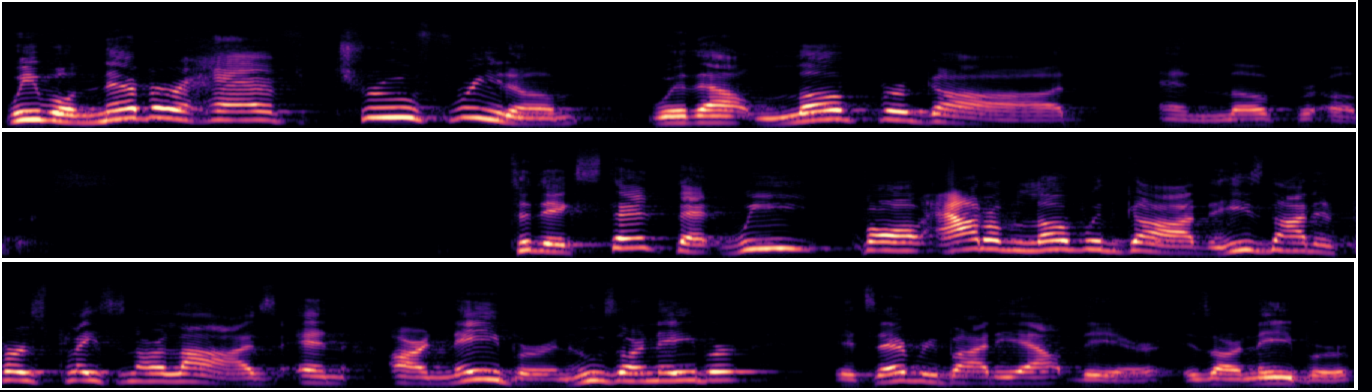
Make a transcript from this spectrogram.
We will never have true freedom without love for God and love for others. To the extent that we fall out of love with God, and He's not in first place in our lives, and our neighbor, and who's our neighbor? It's everybody out there is our neighbor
